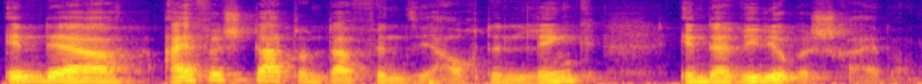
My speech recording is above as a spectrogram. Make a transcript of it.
in der Eifel statt und da finden Sie auch den Link in der Videobeschreibung.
